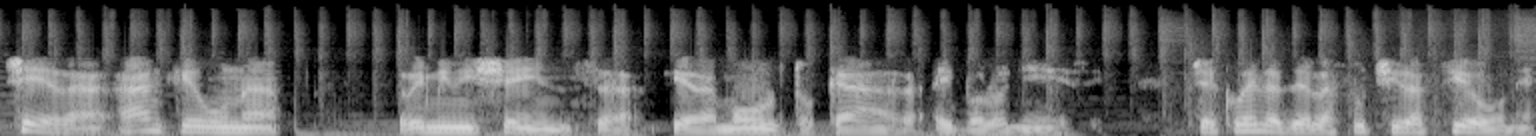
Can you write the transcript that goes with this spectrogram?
c'era anche una reminiscenza che era molto cara ai bolognesi, cioè quella della fucilazione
